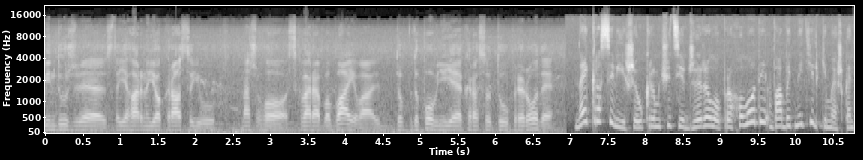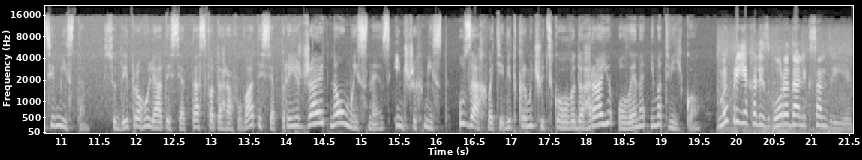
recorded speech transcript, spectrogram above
Він дуже стає гарною окрасою нашого сквера Бабаєва, доповнює красоту природи. Найкрасивіше у Кримчуці джерело прохолоди вабить не тільки мешканців міста. Сюди прогулятися та сфотографуватися приїжджають навмисне з інших міст. У захваті від Кремчуцького водограю Олена і Матвійко. Мы приехали с города Александрии,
